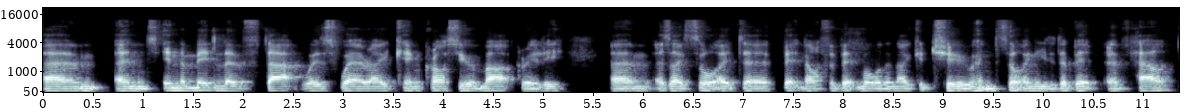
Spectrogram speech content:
Um, and in the middle of that was where I came across you and Mark, really, um, as I thought I'd uh, bitten off a bit more than I could chew and thought I needed a bit of help.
